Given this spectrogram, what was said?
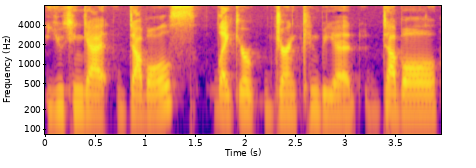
you can get doubles. Like your drink can be a double.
